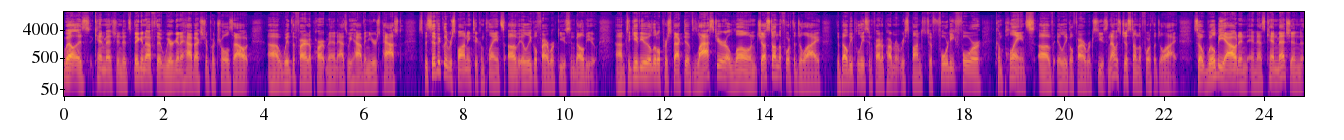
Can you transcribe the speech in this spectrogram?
Well, as Ken mentioned, it's big enough that we're going to have extra patrols out uh, with the fire department as we have in years past, specifically responding to complaints of illegal firework use in Bellevue. Um, to give you a little perspective, last year alone, just on the 4th of July, the Bellevue Police and Fire Department responded to 44 complaints of illegal fireworks use, and that was just on the 4th of July. So we'll be out, and, and as Ken mentioned,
